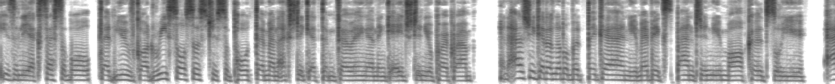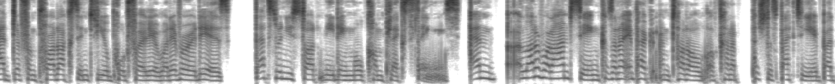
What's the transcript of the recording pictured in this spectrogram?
easily accessible, that you've got resources to support them and actually get them going and engaged in your program. And as you get a little bit bigger and you maybe expand to new markets or you add different products into your portfolio, whatever it is, that's when you start needing more complex things. And a lot of what I'm seeing, because I know Impact and Todd, I'll, I'll kind of push this back to you, but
